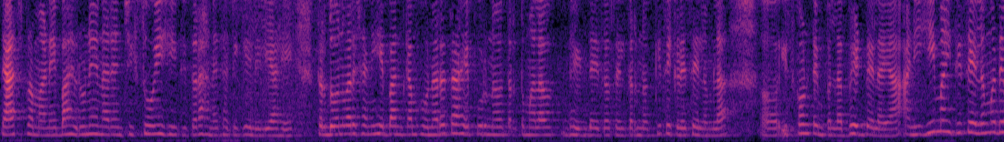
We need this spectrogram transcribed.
त्याचप्रमाणे बाहेरून येणाऱ्यांची सोय ही तिथं राहण्यासाठी केलेली आहे. तर दोन वर्षांनी हे बांधकाम होणारच आहे पूर्ण. तर तुम्हाला भेट द्यायचं असेल तर नक्कीच इकडे सेलमला इस्कॉन टेम्पलला भेट द्यायला या. आणि ही माहिती सेलममध्ये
